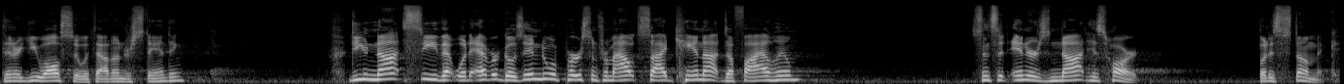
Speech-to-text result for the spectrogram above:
Then are you also without understanding? Do you not see that whatever goes into a person from outside cannot defile him? Since it enters not his heart, but his stomach,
